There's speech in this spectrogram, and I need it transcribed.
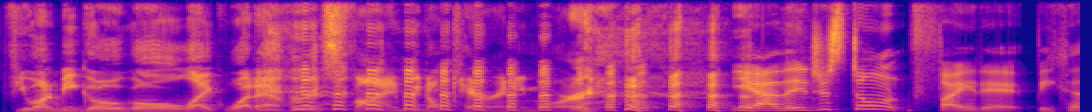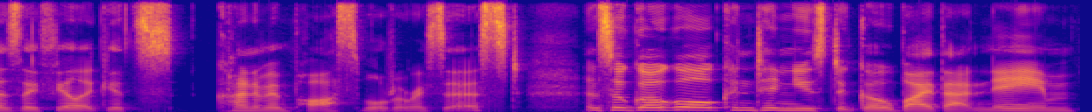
If you want to be Gogol, like whatever, it's fine. We don't care anymore. yeah, they just don't fight it because they feel like it's kind of impossible to resist. And so Gogol continues to go by that name.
